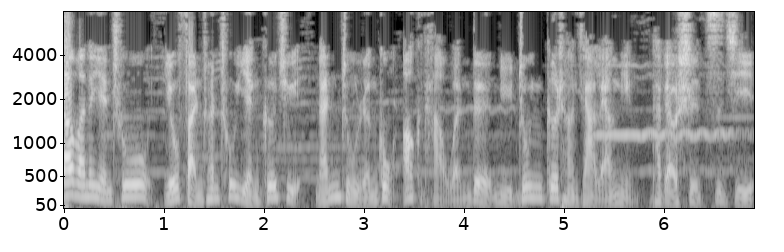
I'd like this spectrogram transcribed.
当晚的演出由反串出演歌剧男主人公奥克塔文的女中音歌唱家梁宁，她表示自己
